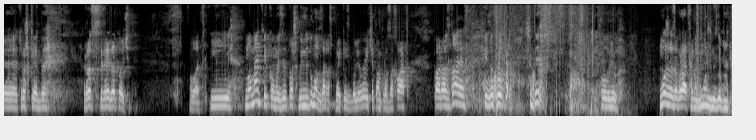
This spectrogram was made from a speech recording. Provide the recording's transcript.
е, трошки якби розсередоточити. От. І в моменті якомусь, для того, щоб він не думав зараз про якийсь больовий чи там про захват, пару ударів і заходжу сюди, ловлю. Можу забрати, можу не забрати.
